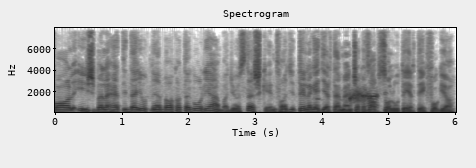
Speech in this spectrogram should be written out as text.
val is be lehet ide jutni ebbe a kategóriába győztesként? Vagy tényleg egyértelműen csak az hát- abszolút érték fogja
